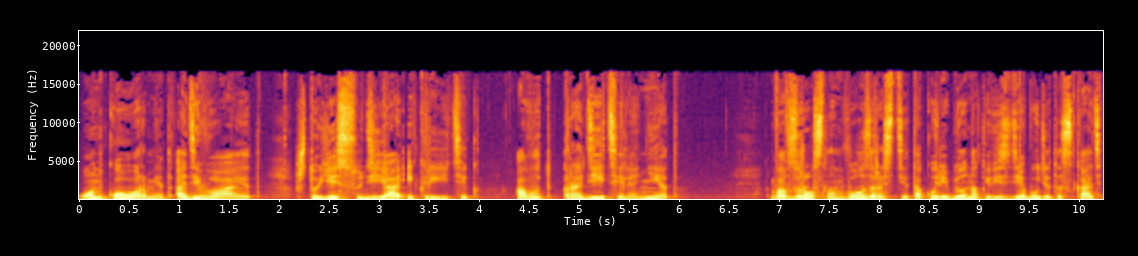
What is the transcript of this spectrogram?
он кормит, одевает, что есть судья и критик, а вот родителя нет – во взрослом возрасте такой ребенок везде будет искать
